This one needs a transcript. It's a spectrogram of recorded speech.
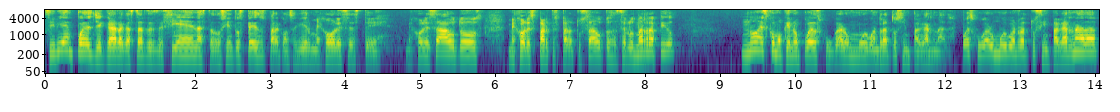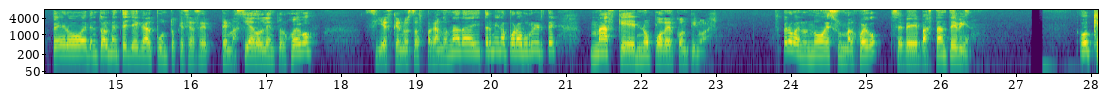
Si bien puedes llegar a gastar desde 100 hasta 200 pesos para conseguir mejores, este, mejores autos, mejores partes para tus autos, hacerlos más rápido, no es como que no puedas jugar un muy buen rato sin pagar nada. Puedes jugar un muy buen rato sin pagar nada, pero eventualmente llega al punto que se hace demasiado lento el juego si es que no estás pagando nada y termina por aburrirte más que no poder continuar. Pero bueno, no es un mal juego, se ve bastante bien. Ok,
